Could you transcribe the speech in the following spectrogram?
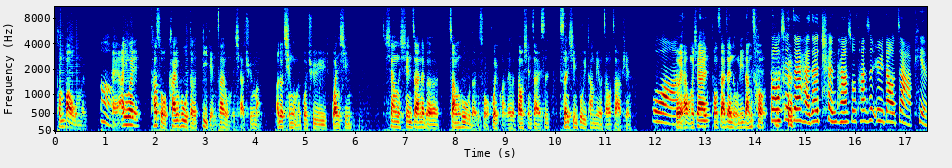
通报我们。哦，哎啊，因为他所开户的地点在我们辖区嘛，他就请我们过去关心。像现在那个账户人所汇款那个，到现在是深信不疑，他没有遭诈骗。哇，对啊，我们现在同事还在努力当中，到现在还在劝他说他是遇到诈骗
